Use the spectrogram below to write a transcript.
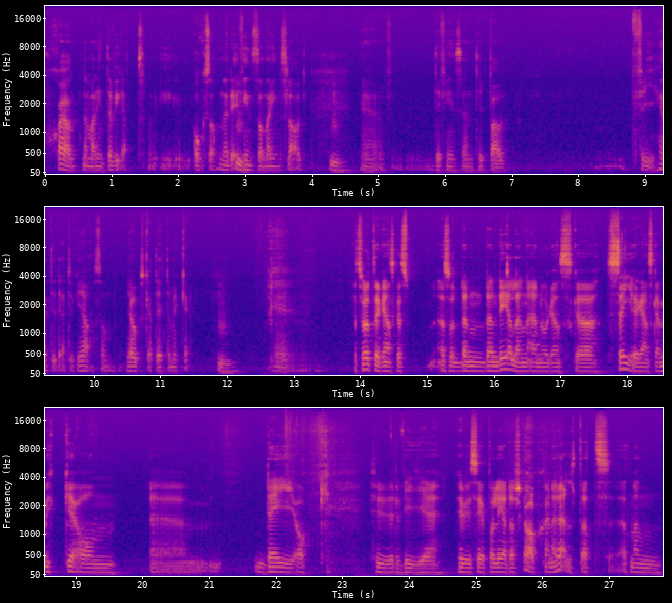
skönt när man inte vet också, när det Mm. finns sådana inslag. Mm. Eh, det finns en typ av frihet i det tycker jag som jag uppskattar jättemycket. Mm. Eh, jag tror att det är ganska... Alltså den, den delen är nog ganska... Säger ganska mycket om eh, dig och hur vi, hur vi ser på ledarskap generellt. Att, att man...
